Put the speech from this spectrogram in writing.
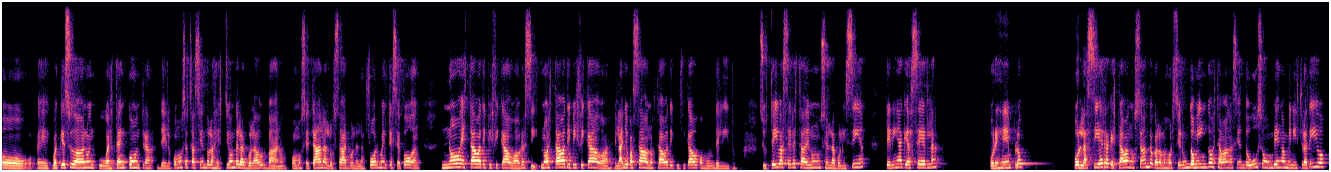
o eh, cualquier ciudadano en Cuba está en contra de cómo se está haciendo la gestión del arbolado urbano, cómo se talan los árboles, la forma en que se podan, no estaba tipificado, ahora sí, no estaba tipificado, ah, el año pasado no estaba tipificado como un delito. Si usted iba a hacer esta denuncia en la policía, tenía que hacerla, por ejemplo, por la sierra que estaban usando, que a lo mejor si era un domingo estaban haciendo uso de un bien administrativo,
